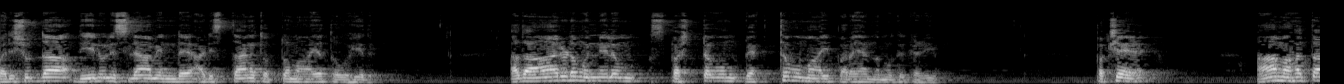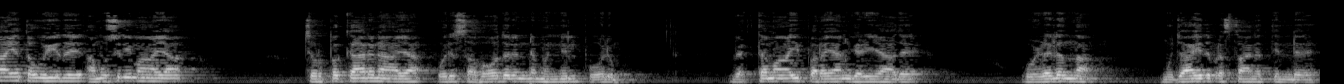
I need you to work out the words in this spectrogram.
പരിശുദ്ധ ദീനുൽ ഇസ്ലാമിന്റെ അടിസ്ഥാന തത്വമായ തൗഹീദ്. അതാരുടെ മുന്നിലും സ്പഷ്ടവും വ്യക്തവുമായി പറയാൻ നമുക്ക് കഴിയും. പക്ഷേ ആ മഹത്തായ തൗഹീദ് അമുസ്ലിമായ ചെറുപ്പക്കാരനായ ഒരു സഹോദരന്റെ മുന്നിൽ പോലും വ്യക്തമായി പറയാൻ കഴിയാതെ ഉഴലുന്ന മുജാഹിദ് പ്രസ്ഥാനത്തിന്റെ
